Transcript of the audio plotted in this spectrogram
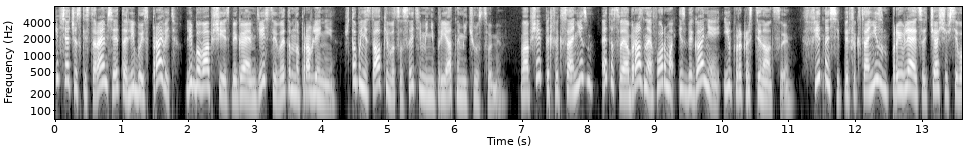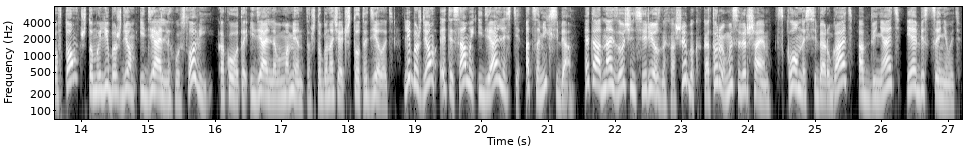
И всячески стараемся это либо исправить, либо вообще избегаем действий в этом направлении, чтобы не сталкиваться с этими неприятными чувствами. Вообще, перфекционизм — это своеобразная форма избегания и прокрастинации. В фитнесе перфекционизм проявляется чаще всего в том, что мы либо ждем идеальных условий, какого-то идеального момента, чтобы начать что-то делать, либо ждем этой самой идеальности от самих себя. Это одна из очень серьезных ошибок, которую мы совершаем. Склонность себя ругать, обвинять и обесценивать.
